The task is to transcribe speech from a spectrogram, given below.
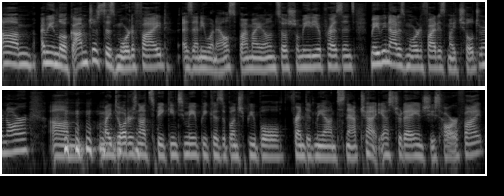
Um, I mean, look, I'm just as mortified as anyone else by my own social media presence. Maybe not as mortified as my children are. Um, my daughter's not speaking to me because a bunch of people friended me on Snapchat yesterday and she's horrified.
